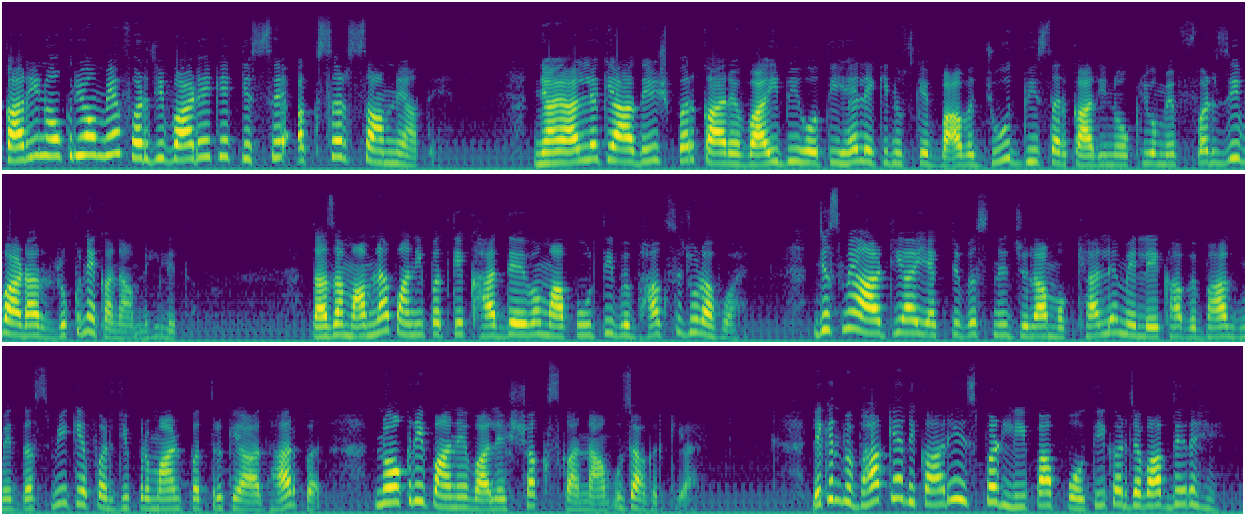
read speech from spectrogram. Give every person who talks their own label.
Speaker 1: सरकारी नौकरियों में फर्जीवाड़े के किस्से अक्सर सामने आते हैं। न्यायालय के आदेश पर कार्रवाई भी होती है, लेकिन उसके बावजूद भी सरकारी नौकरियों में फर्जीवाड़ा रुकने का नाम नहीं लेता। ताज़ा मामला पानीपत के खाद्य एवं आपूर्ति विभाग से जुड़ा हुआ है, जिसमें आरटीआई एक्टिविस्ट ने जिला मुख्यालय में लेखा विभाग में दसवीं के फर्जी प्रमाण पत्र के आधार पर नौकरी पाने वाले शख्स का नाम उजागर किया है। लेकिन विभाग के अधिकारी इस पर लीपा पोती कर जवाब दे रहे हैं।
